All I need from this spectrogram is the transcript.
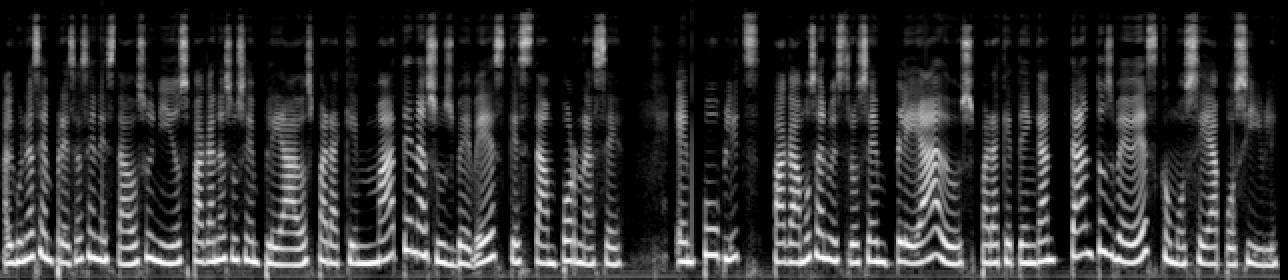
Algunas empresas en Estados Unidos pagan a sus empleados para que maten a sus bebés que están por nacer. En Publix pagamos a nuestros empleados para que tengan tantos bebés como sea posible,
